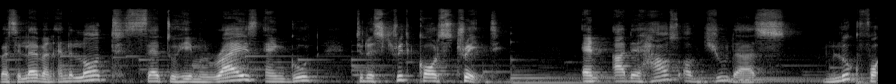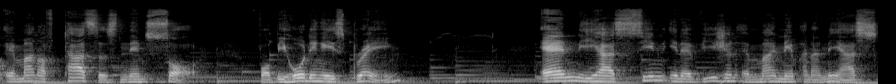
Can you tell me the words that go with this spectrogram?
Verse 11 And the Lord said to him, Rise and go to the street called Straight, and at the house of Judas, look for a man of Tarsus named Saul, for beholding he is praying. And he has seen in a vision a man named Ananias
